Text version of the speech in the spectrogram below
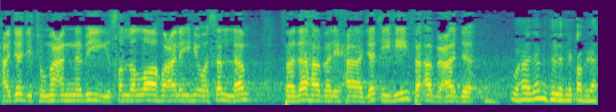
حججت مع النبي صلى الله عليه وسلم فذهب لحاجته فأبعد. وهذا مثل الذي قبله.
